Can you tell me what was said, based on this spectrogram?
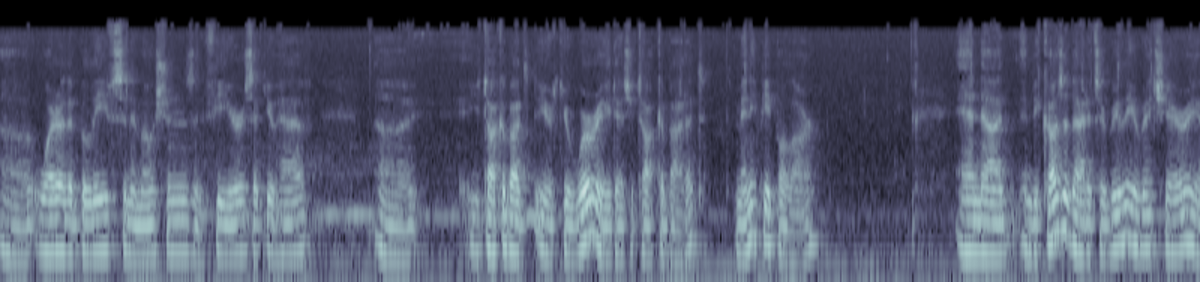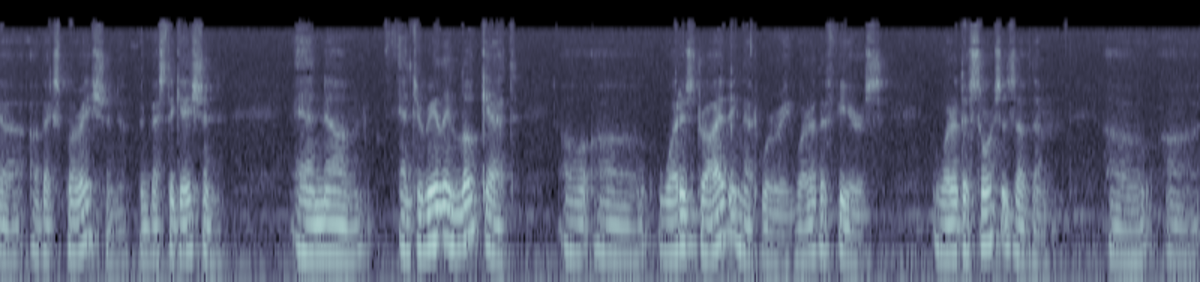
Uh, what are the beliefs and emotions and fears that you have? Uh, you talk about you're, you're, worried as you talk about it. Many people are, and uh, and because of that, it's a really rich area of exploration, of investigation, and um, and to really look at oh, uh, what is driving that worry. What are the fears? What are the sources of them? Uh, uh,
